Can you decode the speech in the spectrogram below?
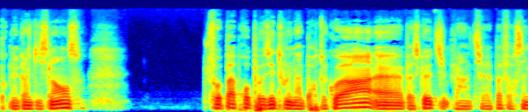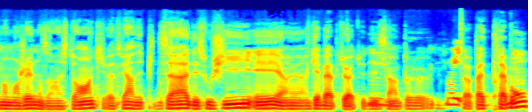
pour quelqu'un qui se lance faut pas proposer tout et n'importe quoi euh, parce que tu n'irais pas forcément manger dans un restaurant qui va te faire des pizzas, des sushis et un, kebab, tu vois, tu dis c'est un peu ça va pas être très bon.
